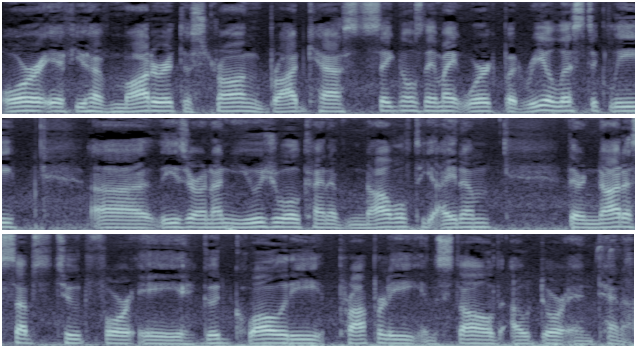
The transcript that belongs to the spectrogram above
or if you have moderate to strong broadcast signals, they might work. But realistically, uh, these are an unusual kind of novelty item. They're not a substitute for a good quality, properly installed outdoor antenna.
